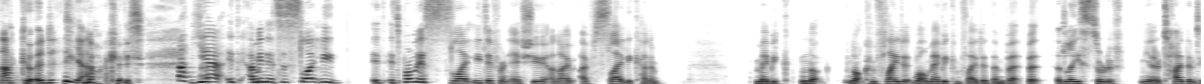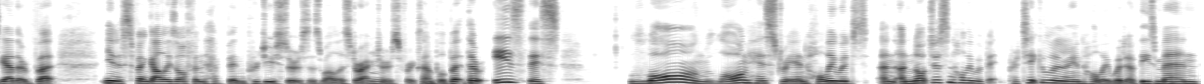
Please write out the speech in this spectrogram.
not good. yeah. not good. yeah, it, I mean, it's a slightly, it, it's probably a slightly different issue, and I, I've slightly kind of maybe not not conflated. Well, maybe conflated them, but but at least sort of you know tied them together. But you know, Svengalis often have been producers as well as directors, for example. But there is this long, long history in Hollywood, and, and not just in Hollywood, but particularly in Hollywood, of these men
